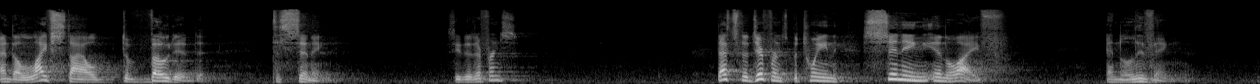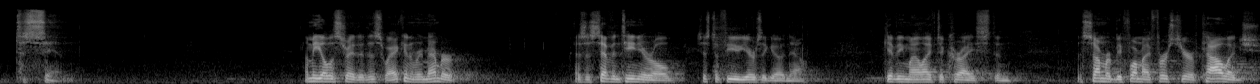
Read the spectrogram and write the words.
and a lifestyle devoted to sinning. See the difference? That's the difference between sinning in life and living to sin. Let me illustrate it this way. I can remember as a 17 year old, just a few years ago now, giving my life to Christ. And the summer before my first year of college,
